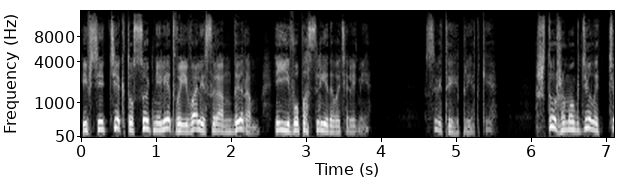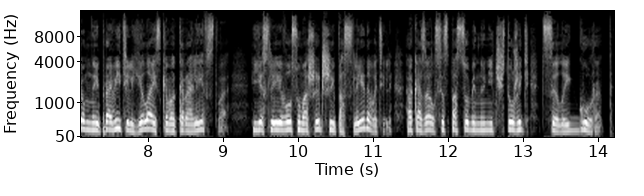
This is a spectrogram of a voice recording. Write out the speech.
и все те, кто сотни лет воевали с Ирандером и его последователями? Святые предки, что же мог делать темный правитель Елайского королевства, если его сумасшедший последователь оказался способен уничтожить целый город?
